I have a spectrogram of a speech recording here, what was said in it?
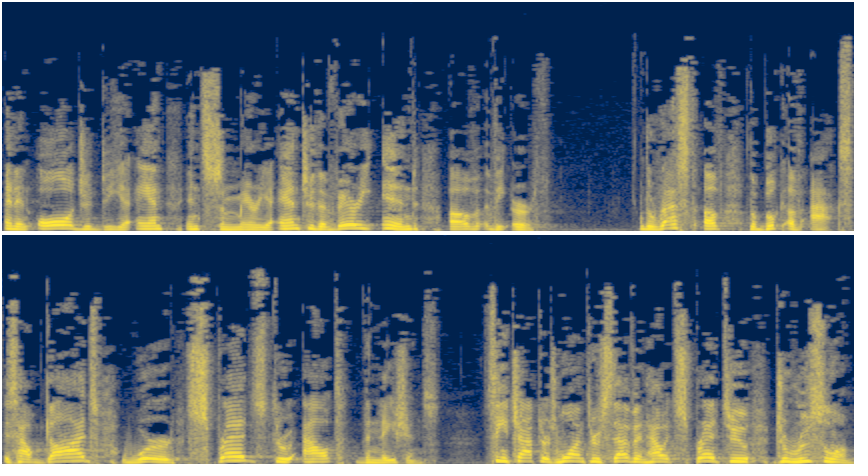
and in all Judea and in Samaria and to the very end of the earth. The rest of the book of Acts is how God's word spreads throughout the nations. See chapters 1 through 7, how it spread to Jerusalem.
